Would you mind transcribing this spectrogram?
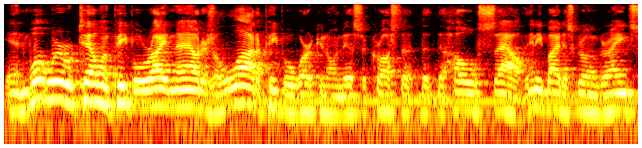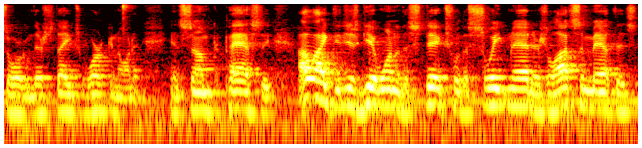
And what we're telling people right now, there's a lot of people working on this across the, the, the whole South. Anybody that's growing grain sorghum, their state's working on it in some capacity. I like to just get one of the sticks with a sweep net. There's lots of methods.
